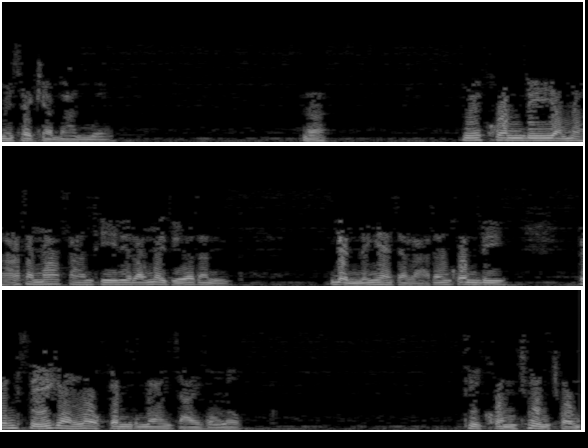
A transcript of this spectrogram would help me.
ไม่ใช่แค่บ้านเมือง นะมีคนดีอย่างมหาธรรมคานทีนี่เราไม่ถือว่าท่านเด่นในแง่ฉลาดท่านคนดี เป็นสีแก่โลกเป็นกำลังใจของโลก ที่คนชื่นชม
